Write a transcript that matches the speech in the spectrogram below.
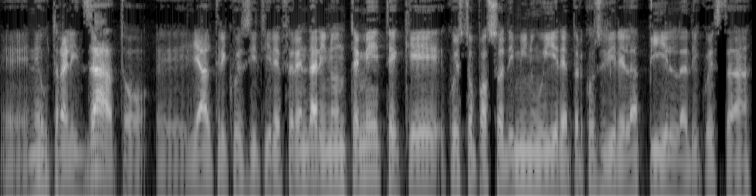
eh, neutralizzato eh, gli altri quesiti referendari, non temete che questo possa diminuire per così dire la PIL di questa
